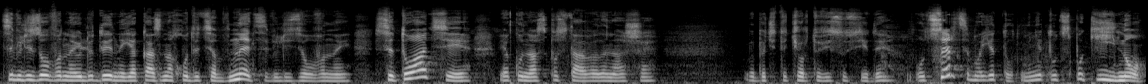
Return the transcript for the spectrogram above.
цивілізованої людини, яка знаходиться в нецивілізованій ситуації, яку нас поставили наші, вибачте, чортові сусіди. От серце моє тут, мені тут спокійно.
